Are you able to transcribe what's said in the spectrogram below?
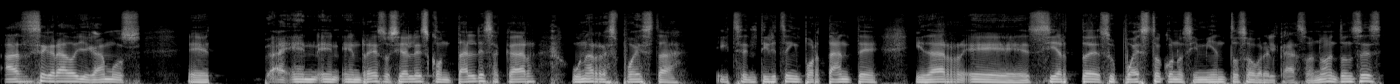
A ese grado llegamos eh, en, redes sociales con tal de sacar una respuesta y sentirse importante y dar eh, cierto supuesto conocimiento sobre el caso, ¿no? Entonces,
